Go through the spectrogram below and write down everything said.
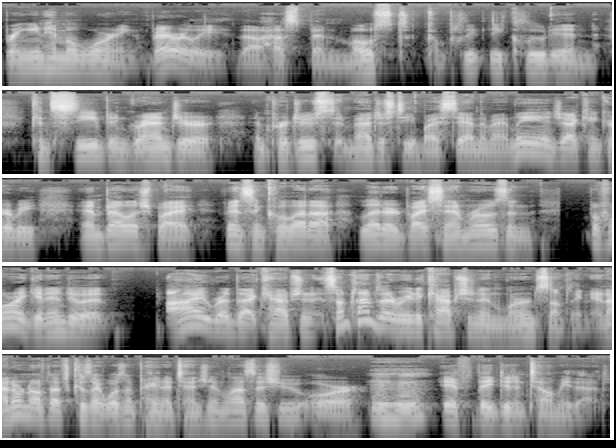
bringing him a warning. Verily, thou hast been most completely clued in, conceived in grandeur, and produced in majesty by Stan the Man Lee and Jack King Kirby, embellished by Vincent Colletta, lettered by Sam Rosen. Before I get into it, I read that caption. Sometimes I read a caption and learn something, and I don't know if that's because I wasn't paying attention last issue or mm-hmm. if they didn't tell me that.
